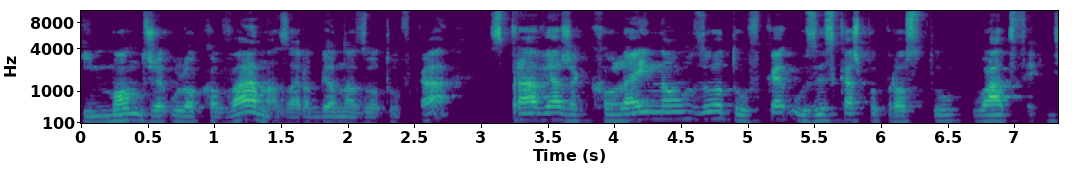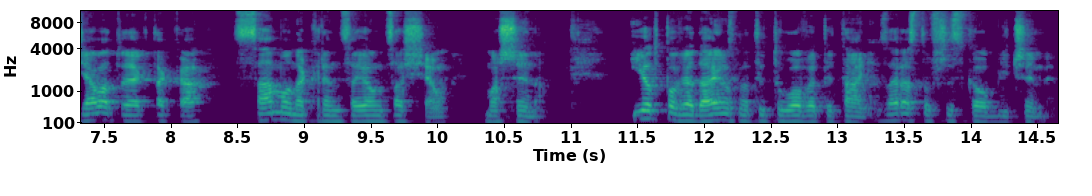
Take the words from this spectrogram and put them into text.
i mądrze ulokowana zarobiona złotówka sprawia, że kolejną złotówkę uzyskasz po prostu łatwiej. Działa to jak taka samo nakręcająca się maszyna. I odpowiadając na tytułowe pytanie, zaraz to wszystko obliczymy.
